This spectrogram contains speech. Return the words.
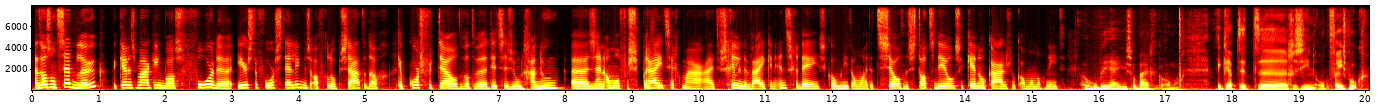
Het was ontzettend leuk. De kennismaking was voor de eerste voorstelling, dus afgelopen zaterdag. Ik heb kort verteld wat we dit seizoen gaan doen. Eh, ze zijn allemaal verspreid zeg maar, uit verschillende wijken in Enschede. Ze komen niet allemaal uit hetzelfde stadsdeel. Ze kennen elkaar dus ook allemaal nog niet. Hoe ben jij hier zo bijgekomen? Ik heb dit eh, gezien op Facebook.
